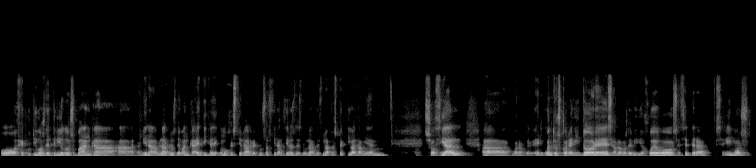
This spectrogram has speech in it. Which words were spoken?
o ejecutivos de 2 Bank a, también a hablarnos de banca ética y de cómo gestionar recursos financieros desde una, desde una perspectiva también social, bueno, encuentros con editores, hablamos de videojuegos, etcétera. Seguimos.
